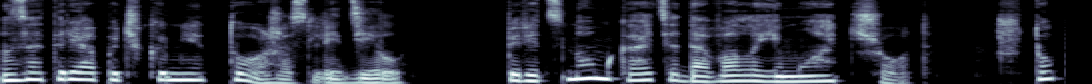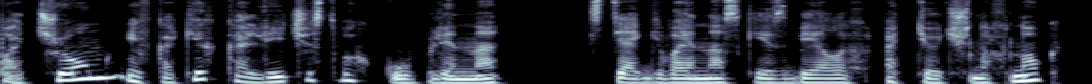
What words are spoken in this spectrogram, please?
За тряпочками тоже следил, Перед сном Катя давала ему отчет, что почем и в каких количествах куплено. Стягивая носки с белых отечных ног,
